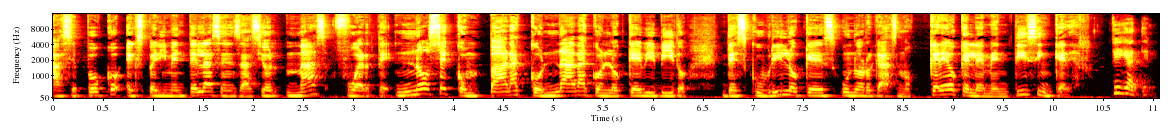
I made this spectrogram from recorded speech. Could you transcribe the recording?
Hace poco experimenté la sensación más fuerte. No se compara con nada con lo que he vivido. Descubrí lo que es un orgasmo. Creo que le mentí sin querer. Fíjate,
